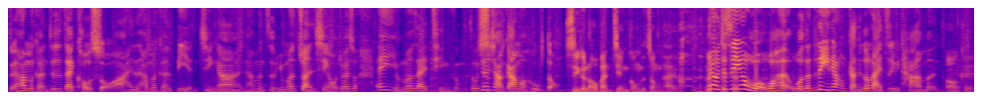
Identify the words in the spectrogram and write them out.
对他们可能就是在抠手啊，还是他们可能闭眼睛啊，还是他们怎有没有专心啊？我就会说，哎，有没有在听什么的？我就想跟他们互动，是一个老板监工的状态吗？没有，就是因为我我很我的力量感觉都来自于他们。OK，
